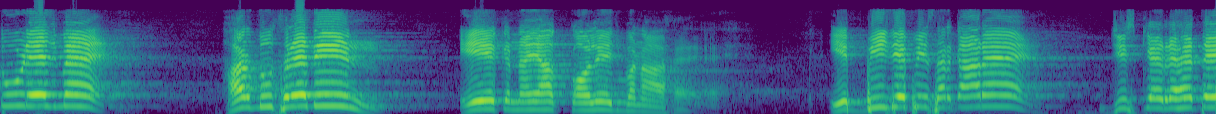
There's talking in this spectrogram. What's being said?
टू डेज़ में, हर दूसरे दिन एक नया कॉलेज बना है। ये बीजेपी सरकार है, जिसके रहते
